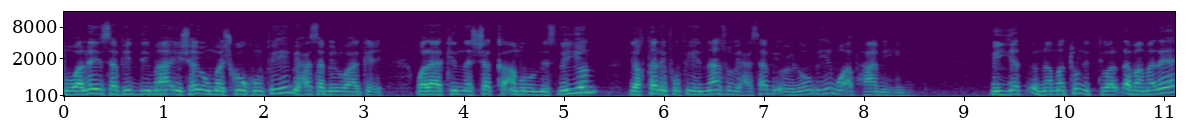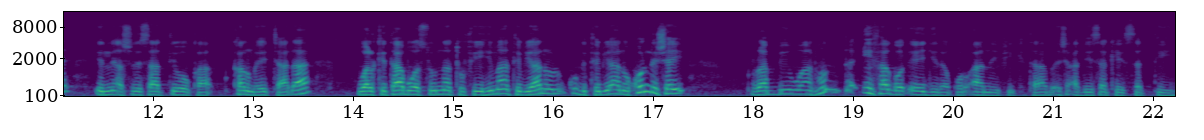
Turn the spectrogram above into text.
وليس في الدماء شيء مشكوك فيه بحسب الواقع ولكن الشك أمر نسبي يختلف فيه الناس بحسب علومهم وأفهامهم. بيت نمتون أبا ملي إني أصل ساتي كانوا يتشادا والكتاب والسنة فيهما تبيان بتبيان كل شيء. ربي وان هنت إفا قد إيجر قرآني في كتاب إيش حديثة كيستي.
